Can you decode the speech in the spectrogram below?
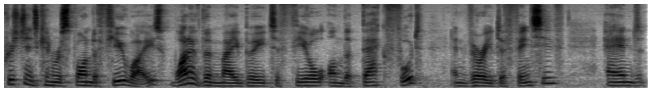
Christians can respond a few ways. One of them may be to feel on the back foot and very defensive, and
